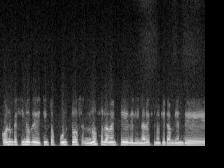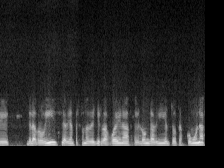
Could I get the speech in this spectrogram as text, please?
con vecinos de distintos puntos, no solamente de Linares, sino que también de de la provincia, habían personas de Hierbas Buenas, Longaví, entre otras comunas,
